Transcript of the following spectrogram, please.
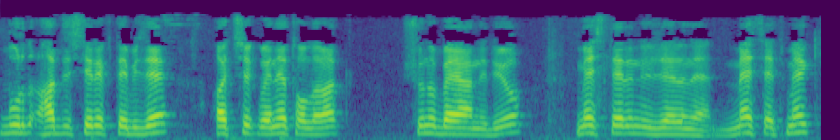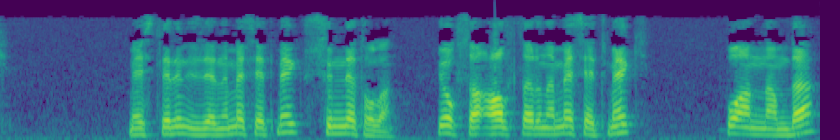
Burada hadis-i şerif de bize açık ve net olarak şunu beyan ediyor. Meslerin üzerine mes etmek, meslerin üzerine mes etmek sünnet olan. Yoksa altlarına mes etmek bu anlamda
